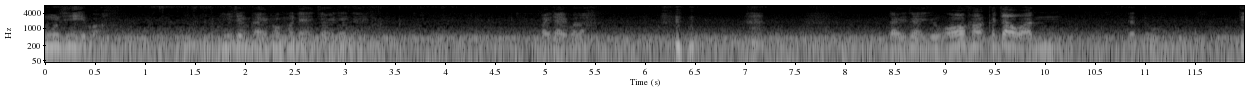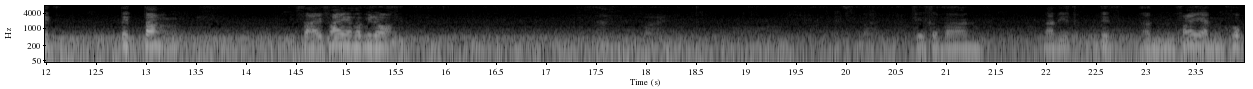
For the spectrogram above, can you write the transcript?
มูลทีบ่หรือจังไดผมไม่แน่ใจด้วยไงไปได้ปะล่ะ ได้ได้อยู่ อ๋อครับข้าเจ้าอันแต่ตู้ติดติดตั้งสายไฟครับพี่น้อง นั่งไฟเอสบา เทศบาลนาดีติดอันไฟอันครบ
